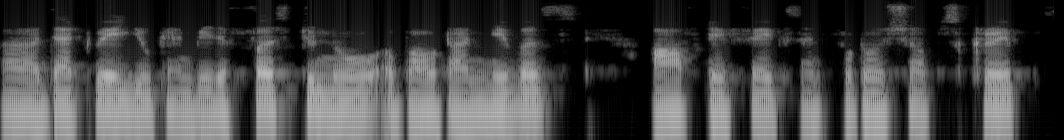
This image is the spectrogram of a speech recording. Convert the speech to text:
Uh, that way you can be the first to know about our newest After Effects and Photoshop scripts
